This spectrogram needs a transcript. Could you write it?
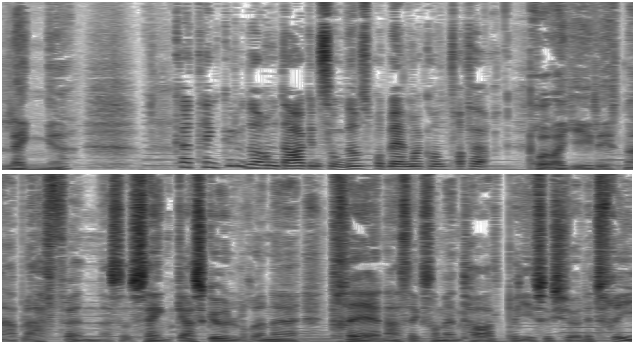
lenge. Hva tenker du da om dagens ungdomsproblemer kontra før? Prøve å gi litt mer blaffen. altså Senke skuldrene, trene seg så mentalt på å gi seg sjøl litt fri.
